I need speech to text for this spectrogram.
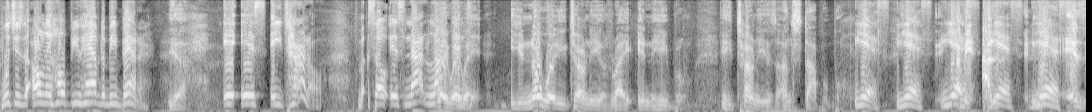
which is the only hope you have to be better. Yeah. It is eternal. But- So it's not locked Wait, wait, wait. You know what eternity is, right? In the Hebrew, eternity is unstoppable. Yes, yes, yes, I mean, I- yes, yes. It's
